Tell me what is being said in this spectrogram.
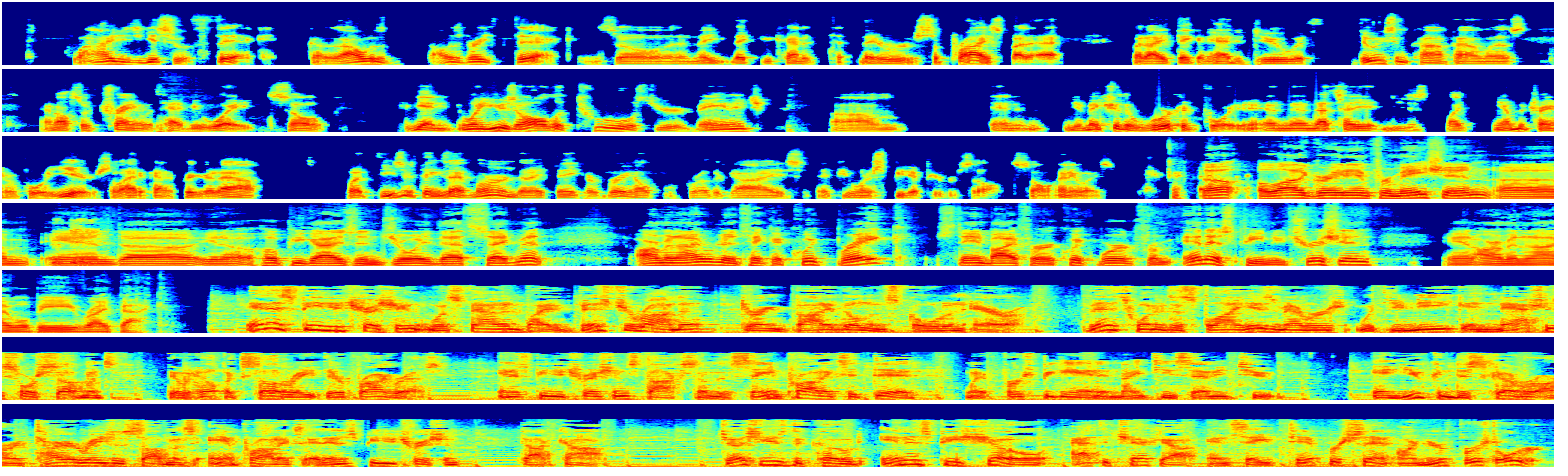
Well, how did you get so thick? Because I was I was very thick, and so and they they could kind of t- they were surprised by that. But I think it had to do with doing some compound lifts and also training with heavy weight. So again, you want to use all the tools to your advantage. Um, and you make sure they're working for you. And then that's how you, you just like, you know, I've been training for 40 years. So I had to kind of figure it out. But these are things I've learned that I think are very helpful for other guys if you want to speed up your results. So, anyways, well, a lot of great information, um, and uh, you know, hope you guys enjoyed that segment. Arm and I we're going to take a quick break. Stand by for a quick word from NSP Nutrition, and Armin and I will be right back. NSP Nutrition was founded by Vince Gironda during bodybuilding's golden era. Vince wanted to supply his members with unique and naturally sourced supplements that would help accelerate their progress. NSP Nutrition stocks some of the same products it did when it first began in 1972. And you can discover our entire range of supplements and products at nspnutrition.com. Just use the code NSP SHOW at the checkout and save 10% on your first order.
